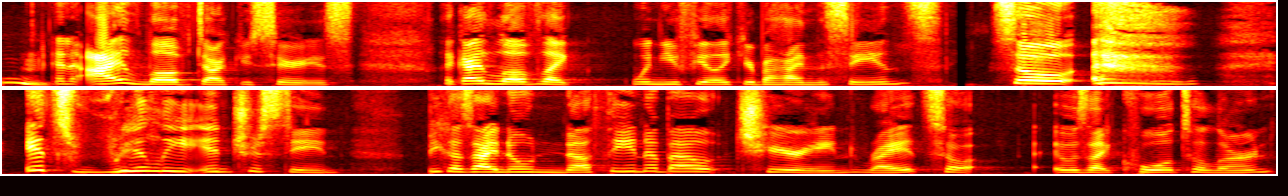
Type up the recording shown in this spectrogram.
Hmm. And I love docuseries. Like I love like when you feel like you're behind the scenes. So it's really interesting because I know nothing about cheering, right? So it was like cool to learn.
